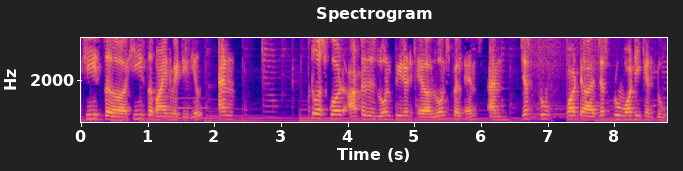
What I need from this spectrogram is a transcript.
he's the he's the Bayern material and to a squad after his loan period uh, loan spell ends and just prove what uh, just prove what he can do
